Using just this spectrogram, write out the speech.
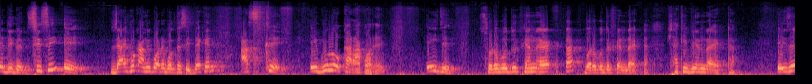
এ দিবেন সিসি এ যাই হোক আমি পরে বলতেছি। দেখেন, আজকে এগুলো কারা করে? এই যে ছোট বৌদির ফ্যান একটা, বড় বৌদির ফ্যানরা একটা, সাকিবিয়ানরা একটা। এই যে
